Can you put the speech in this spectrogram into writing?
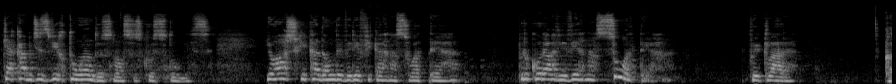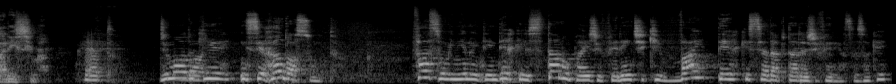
que acabe desvirtuando os nossos costumes. Eu acho que cada um deveria ficar na sua terra, procurar viver na sua terra. Fui clara? Claríssima. Neto, De modo que, encerrando o assunto, Faça o menino entender que ele está num país diferente e que vai ter que se adaptar às diferenças, ok?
